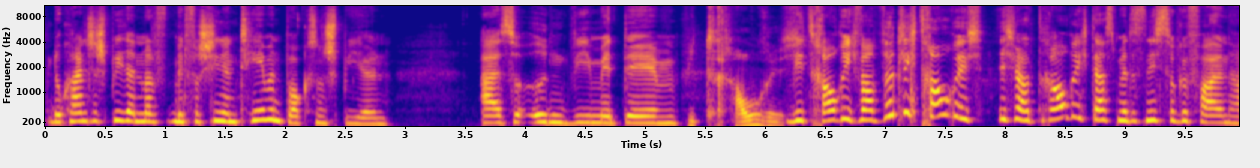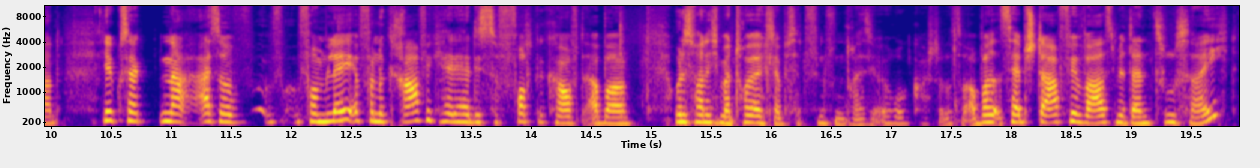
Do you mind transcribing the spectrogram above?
du kannst das Spiel dann mit, mit verschiedenen Themenboxen spielen. Also irgendwie mit dem, Wie traurig. wie traurig, ich war wirklich traurig. Ich war traurig, dass mir das nicht so gefallen hat. Ich habe gesagt, na, also vom Lay von der Grafik her hätte ich sofort gekauft, aber und es war nicht mal teuer, ich glaube, es hat 35 Euro gekostet oder so. Aber selbst dafür war es mir dann zu seicht.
